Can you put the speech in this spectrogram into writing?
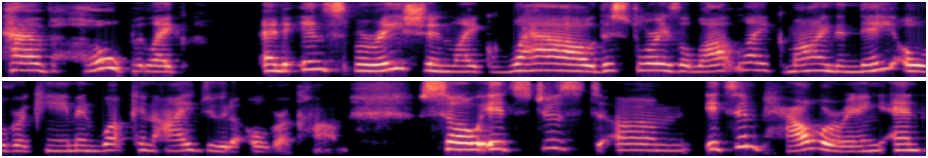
have hope like, and inspiration like wow this story is a lot like mine and they overcame and what can i do to overcome? So it's just um it's empowering and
